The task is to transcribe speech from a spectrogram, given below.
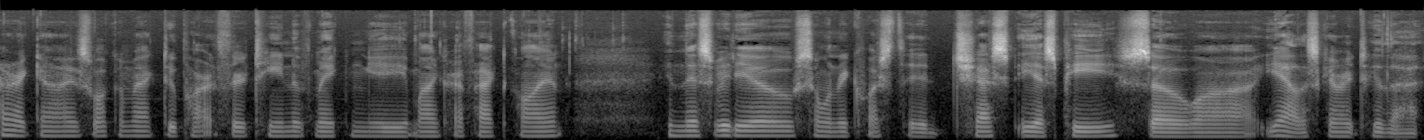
Alright guys, welcome back to part 13 of making a Minecraft hacked client. In this video, someone requested chest ESP, so uh, yeah, let's get right to that.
